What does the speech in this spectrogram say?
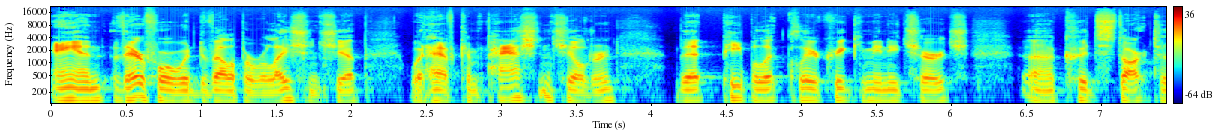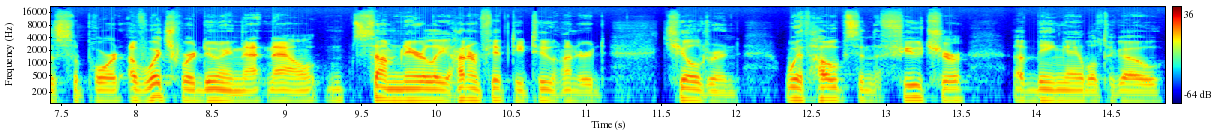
and therefore would develop a relationship, would have compassion children that people at Clear Creek Community Church uh, could start to support, of which we're doing that now, some nearly 150, 200 children with hopes in the future of being able to go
